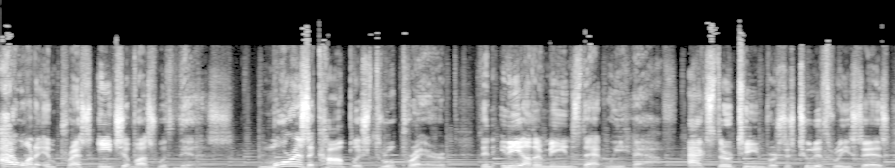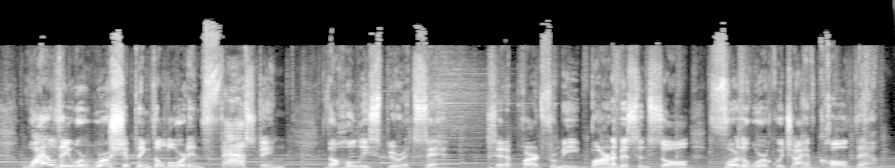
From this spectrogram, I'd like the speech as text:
I want to impress each of us with this. More is accomplished through prayer than any other means that we have. Acts 13, verses 2 to 3 says, While they were worshiping the Lord and fasting, the Holy Spirit said, Set apart for me Barnabas and Saul for the work which I have called them.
